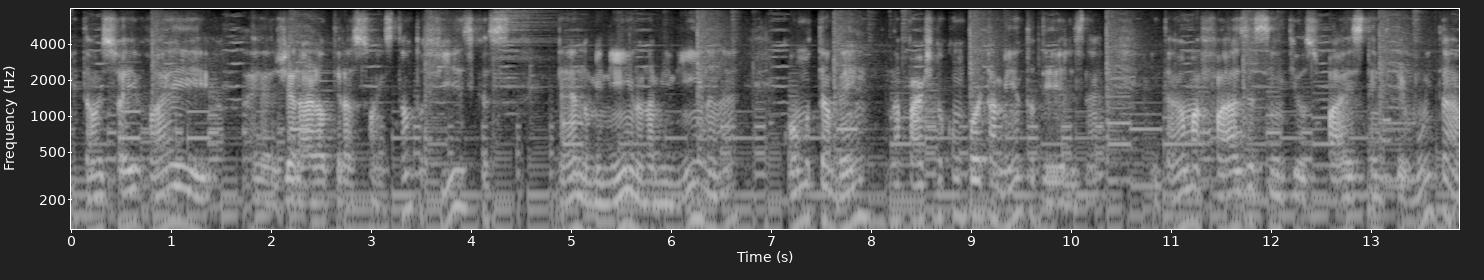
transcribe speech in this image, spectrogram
Então isso aí vai é, gerar alterações tanto físicas, né, no menino, na menina, né, como também na parte do comportamento deles, né. Então é uma fase assim que os pais têm que ter muita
